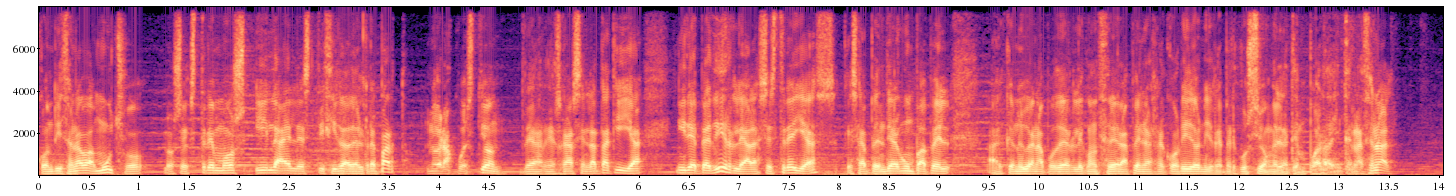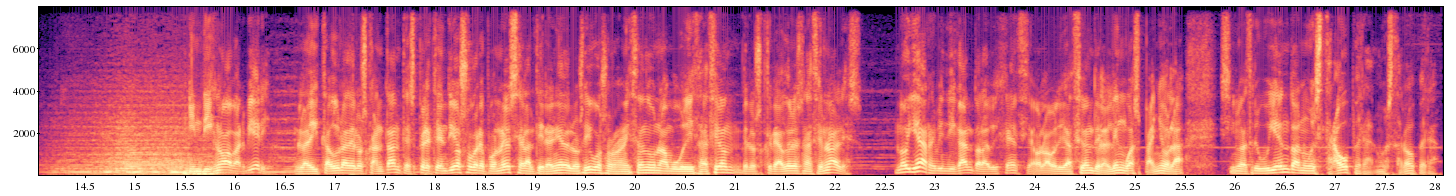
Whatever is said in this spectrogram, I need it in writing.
condicionaba mucho los extremos y la elasticidad del reparto. No era cuestión de arriesgarse en la taquilla ni de pedirle a las estrellas que se aprendieran un papel al que no iban a poderle conceder apenas recorrido ni repercusión en la temporada internacional. Indignó a Barbieri. La dictadura de los cantantes pretendió sobreponerse a la tiranía de los divos organizando una movilización de los creadores nacionales, no ya reivindicando la vigencia o la obligación de la lengua española, sino atribuyendo a nuestra ópera, nuestra ópera,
